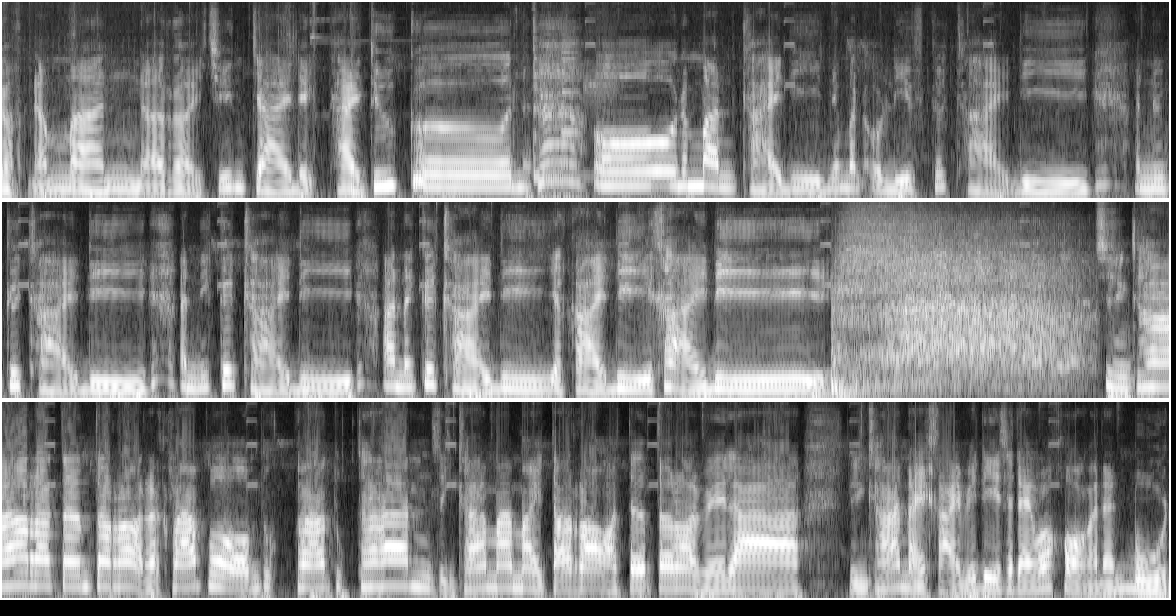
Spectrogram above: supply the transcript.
กับน้ำมัน อร่อยชื่นใจเด็กไทยทุกคน โอ้ น้ำมันขายดี น้ำมันโอลิฟก็ขายดี อันนู้นก็ขายดี อันนี้ก็ขายดี อันนั้นก็ขายดี อย่าขายดีขายดี สินค้าเราเติมตลอดนะครับผมทุกครั้งทุกท่าน สินค้ามาใหม่ตลอด เติมตลอดเวลา สินค้าไหนขายไม่ดีแสดงว่าของอันนั้นบูด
